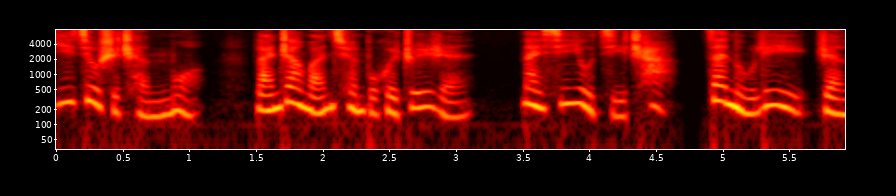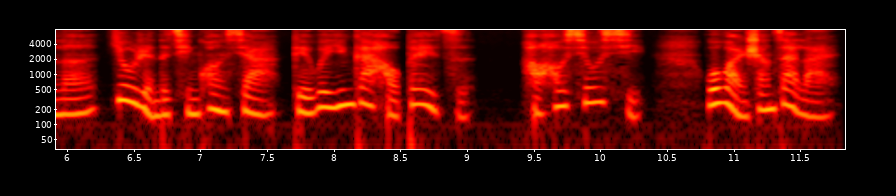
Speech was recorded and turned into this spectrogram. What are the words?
依旧是沉默。蓝湛完全不会追人，耐心又极差，在努力忍了又忍的情况下，给魏婴盖好被子，好好休息。我晚上再来。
